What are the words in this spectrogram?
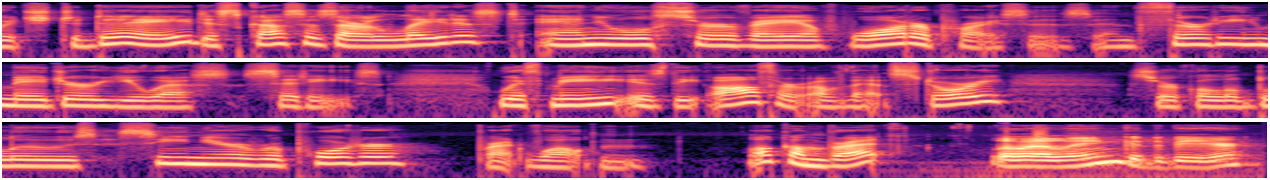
which today discusses our latest annual survey of water prices in 30 major U.S. cities. With me is the author of that story, Circle of Blue's senior reporter, Brett Walton. Welcome, Brett. Hello, Eileen. Good to be here.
